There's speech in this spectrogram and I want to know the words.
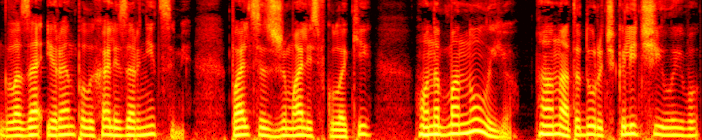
Глаза Ирен полыхали зорницами, пальцы сжимались в кулаки. Он обманул ее, а она-то, дурочка, лечила его.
